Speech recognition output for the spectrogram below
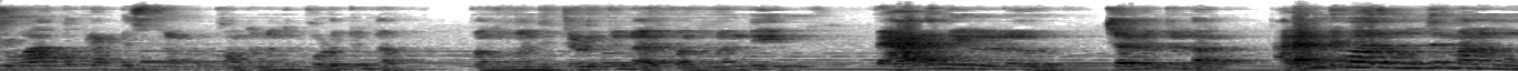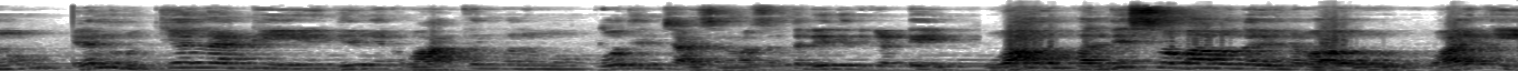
సువార్త ప్రకటిస్తున్నప్పుడు కొంతమంది కొడుతున్నారు కొంతమంది తిడుతున్నారు కొంతమంది పేడ నీళ్ళు చల్లుతున్నారు. అలాంటి వారి ముందు మనము ఇలాంటి నృత్యాలు లాంటి దేవుని యొక్క వాక్యం మనము బోధించాల్సిన అవసరం లేదు. ఎందుకంటే వారు పంది స్వభావం కలిగిన వారు వారికి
